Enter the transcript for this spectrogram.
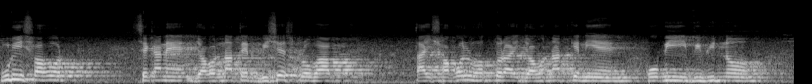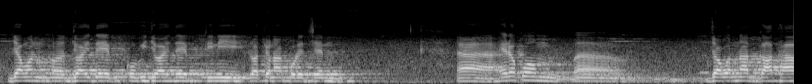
পুরী শহর, সেখানে জগন্নাথের বিশেষ প্রভাব। তাই সকল ভক্তরাই জগন্নাথকে নিয়ে কবি, বিভিন্ন যেমন জয়দেব, কবি জয়দেব তিনি রচনা করেছেন। এরকম জগন্নাথ গাথা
